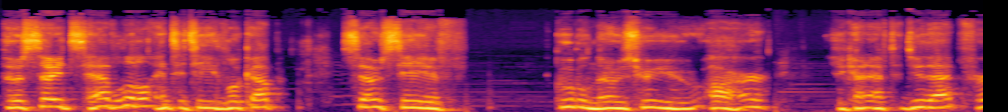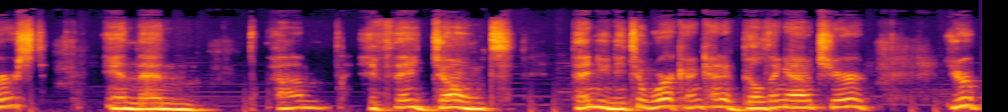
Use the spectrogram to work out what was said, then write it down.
Those sites have a little entity lookup. So see if Google knows who you are. You kind of have to do that first, and then um, if they don't, then you need to work on kind of building out your your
